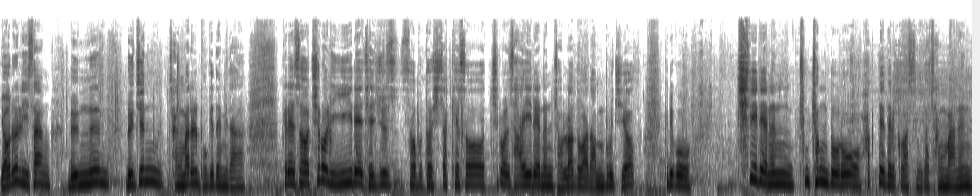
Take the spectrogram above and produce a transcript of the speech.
열흘 이상 늦는 늦은 장마를 보게 됩니다. 그래서 7월 2일에 제주서부터 시작해서 7월 4일에는 전라도와 남부 지역 그리고 7일에는 충청도로 확대될 것 같습니다. 장마는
